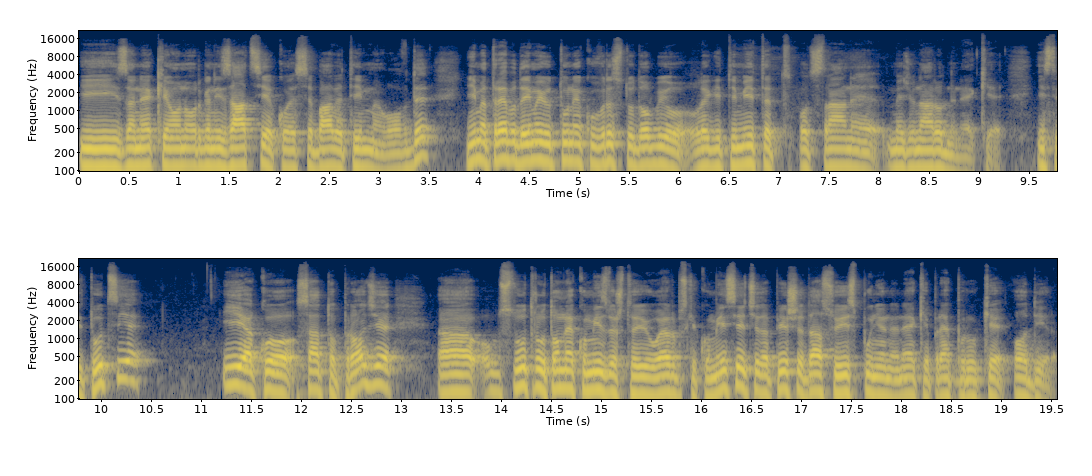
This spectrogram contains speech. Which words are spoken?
i za neke ono organizacije koje se bave time ovde. Njima treba da imaju tu neku vrstu, dobiju legitimitet od strane međunarodne neke institucije. I ako sad to prođe, sutra u tom nekom izveštaju Evropske komisije će da piše da su ispunjene neke preporuke od IRA.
